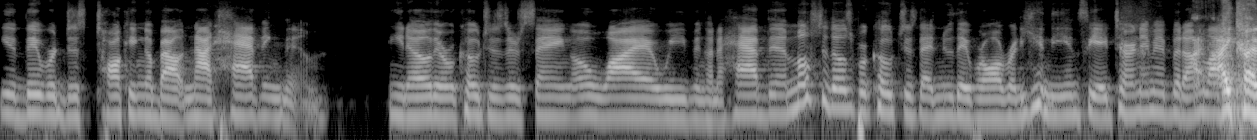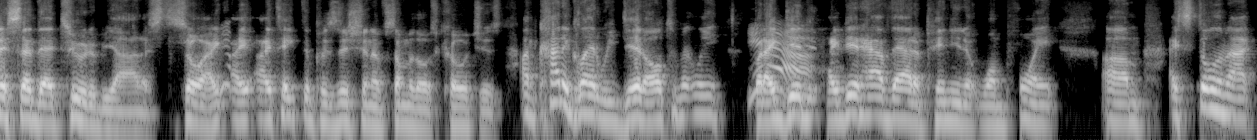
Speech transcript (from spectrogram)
you know, they were just talking about not having them you know, there were coaches that are saying, "Oh, why are we even going to have them?" Most of those were coaches that knew they were already in the NCAA tournament. But I'm like, I, kind of said that too, to be honest. So I, I, I, take the position of some of those coaches. I'm kind of glad we did ultimately, but I did I did have that opinion at one point. Um, I still am not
